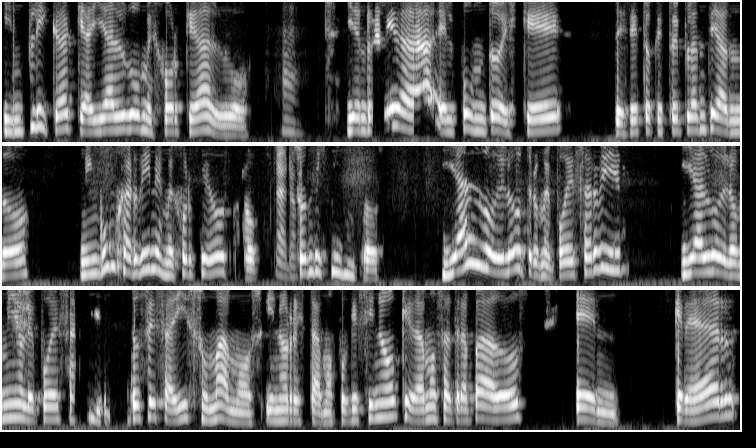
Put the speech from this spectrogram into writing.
implica que hay algo mejor que algo. Hmm. Y en realidad el punto es que desde esto que estoy planteando, ningún jardín es mejor que otro, son distintos. Y algo del otro me puede servir y algo de lo mío le puede servir. Entonces ahí sumamos y no restamos, porque si no quedamos atrapados en creer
